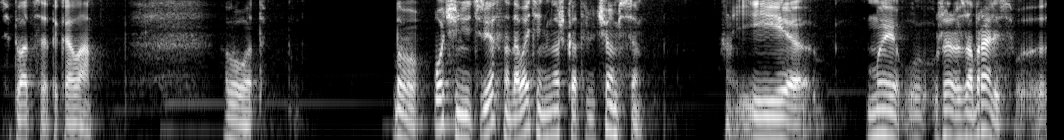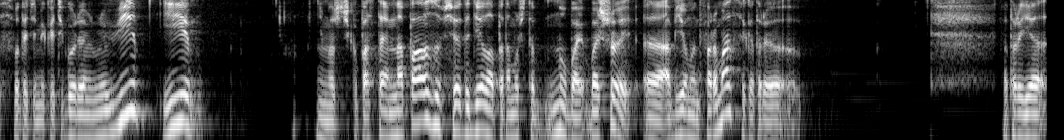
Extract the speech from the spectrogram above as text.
ситуация такова. Вот. Ну, очень интересно, давайте немножко отвлечемся. И мы уже разобрались с вот этими категориями любви, и немножечко поставим на паузу все это дело, потому что ну, большой э, объем информации, который, который я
